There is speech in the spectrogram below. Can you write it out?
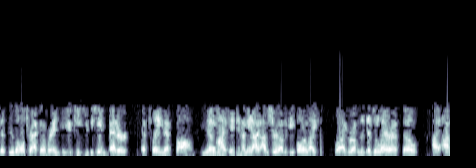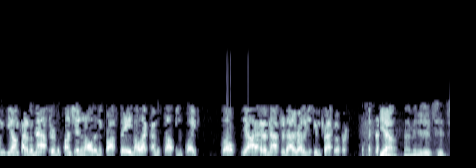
to do the whole track over, and you you became better at playing that song. You know, in my opinion. I mean, I, I'm sure other people are like, "Well, I grew up in the digital era, so I, I'm, you know, I'm kind of a master of the punch in and all the crossfade and all that kind of stuff." And it's like, well, yeah, I haven't mastered that. I'd rather just do the track over. yeah, I mean, it's it's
